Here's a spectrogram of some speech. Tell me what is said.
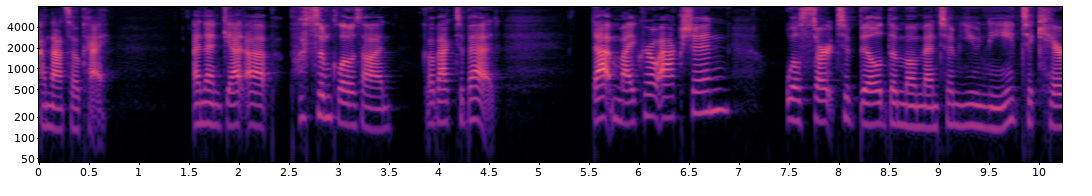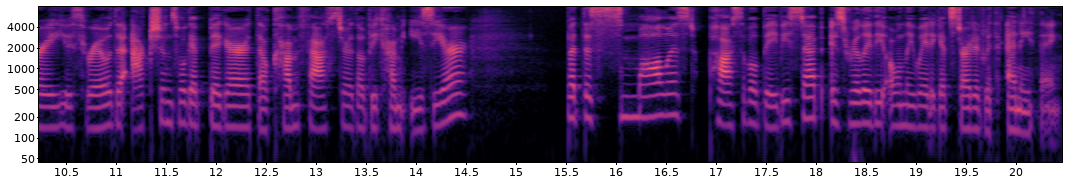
And that's okay. And then get up, put some clothes on, go back to bed. That micro action will start to build the momentum you need to carry you through. The actions will get bigger, they'll come faster, they'll become easier. But the smallest possible baby step is really the only way to get started with anything.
